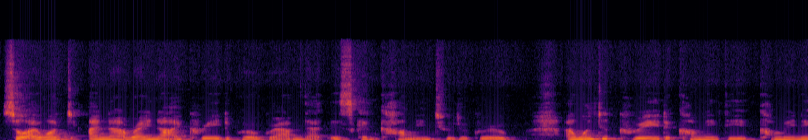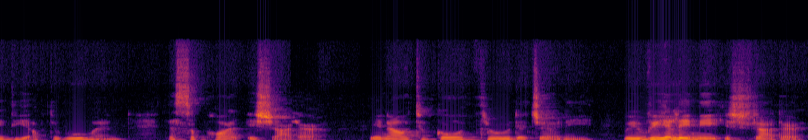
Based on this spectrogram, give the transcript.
So I want to, and right now I create a program that is can come into the group. I want to create a community community of the women that support each other. You know, to go through the journey. We really need each other.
